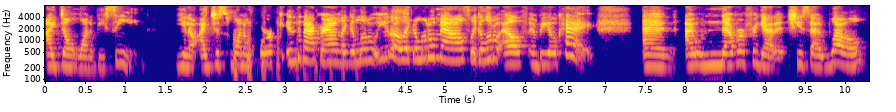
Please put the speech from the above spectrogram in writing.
I don't want to be seen you know i just want to work in the background like a little you know like a little mouse like a little elf and be okay and I will never forget it. She said, Well,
